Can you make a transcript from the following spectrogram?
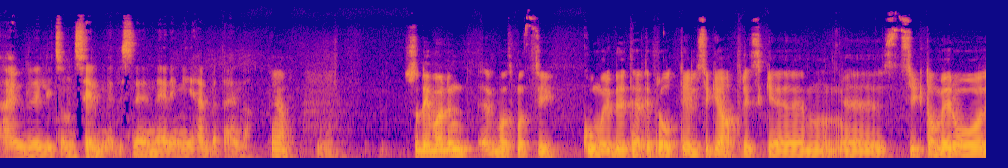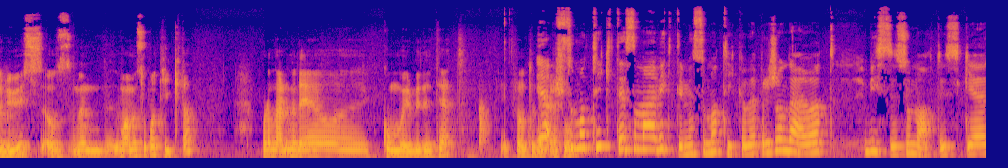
er jo det litt sånn selvmedisinering i hermetegn, da. Ja. Så det var den hva skal man si, komorbiditet i forhold til psykiatriske øh, sykdommer og mm. rus. Men hva med somatikk, da? Hvordan er det med det og komorbiditet i forhold til depresjon? Ja, somatikk, Det som er viktig med somatikk og depresjon, det er jo at visse somatiske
